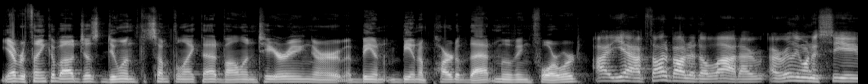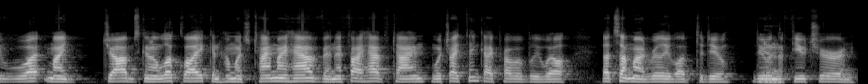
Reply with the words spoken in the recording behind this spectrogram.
You ever think about just doing something like that volunteering or being being a part of that moving forward? Uh, yeah i've thought about it a lot. I, I really want to see what my job's going to look like and how much time i have. And if i have time which i think i probably will that's something I'd really love to do, do yeah. in the future, and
